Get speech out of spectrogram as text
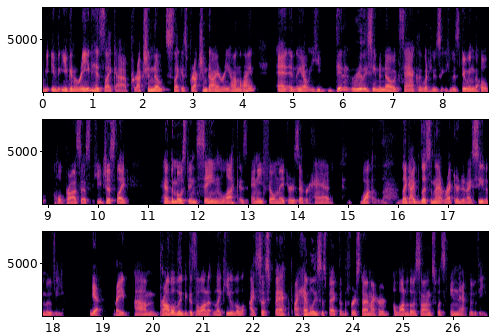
you, can read his like uh production notes like his production diary online and and you know he didn't really seem to know exactly what he was he was doing the whole whole process. He just like had the most insane luck as any filmmaker has ever had. Like i listen to that record and i see the movie. Yeah. Right? Um probably because a lot of like you i suspect i heavily suspect that the first time i heard a lot of those songs was in that movie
